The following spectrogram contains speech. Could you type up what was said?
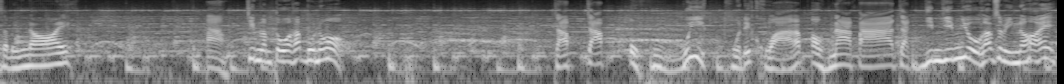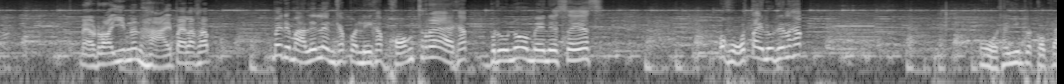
สมิงน้อย อ้าวจิ้มลำตัวครับบูโน่จับจับโอ้โหหัวด้วยขวาครับเอาหน้าตาจากยิ้มยิ้มอยู่ครับสมิงน้อยแห มรอยยิ้มนั้นหายไปแล้วครับ ไม่ได้มาเล่นๆครับวันนี้ครับของแท้ครับบรูโน่เมเนเซสโอ้โหไต่หลุดเลยแล้วครับ โอ้โหถ้ายิ่งประกบใน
